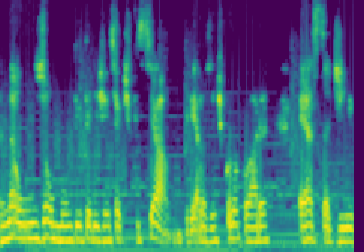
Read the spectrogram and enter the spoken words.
não usam muito inteligência artificial. Entre elas, a gente colocou a área essa de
